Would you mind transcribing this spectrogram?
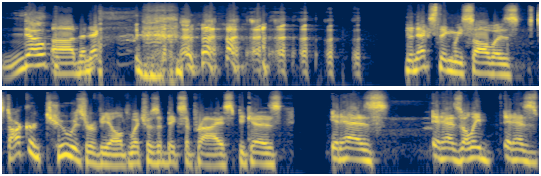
Nope. Uh, the next, the next thing we saw was Stalker Two was revealed, which was a big surprise because it has it has only it has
